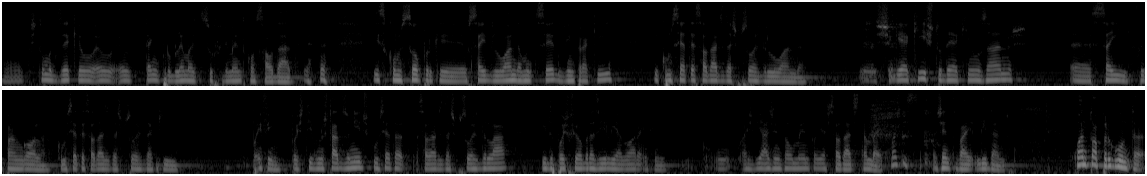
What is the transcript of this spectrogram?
Eu costumo dizer que eu, eu, eu tenho problemas de sofrimento com saudade. Isso começou porque eu saí de Luanda muito cedo, vim para aqui e comecei a ter saudades das pessoas de Luanda. Eu cheguei aqui, estudei aqui uns anos uh, saí, fui para Angola, comecei a ter saudades das pessoas daqui. Enfim, depois estive nos Estados Unidos, comecei a ter saudades das pessoas de lá e depois fui ao Brasil e agora, enfim, as viagens aumentam e as saudades também. Mas isso a gente vai lidando. Quanto à pergunta,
